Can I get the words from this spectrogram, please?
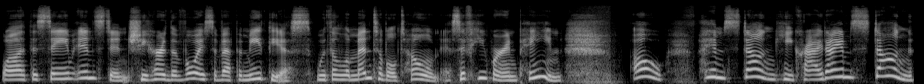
while at the same instant she heard the voice of Epimetheus with a lamentable tone as if he were in pain. Oh, I am stung, he cried. I am stung.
